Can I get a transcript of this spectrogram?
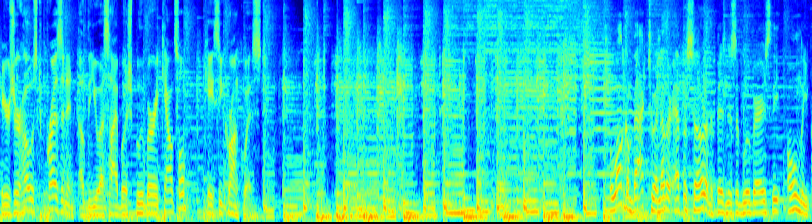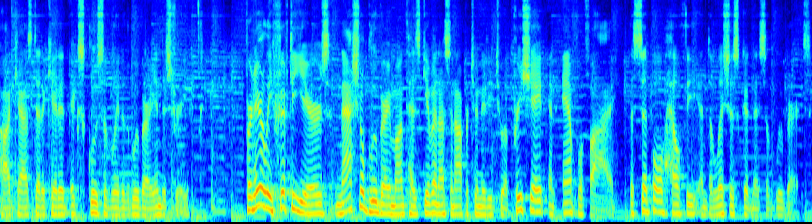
Here's your host, President of the U.S. Highbush Blueberry Council, Kasey Cronquist. Welcome back to another episode of the Business of Blueberries, the only podcast dedicated exclusively to the blueberry industry. For nearly 50 years, National Blueberry Month has given us an opportunity to appreciate and amplify the simple, healthy, and delicious goodness of blueberries.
